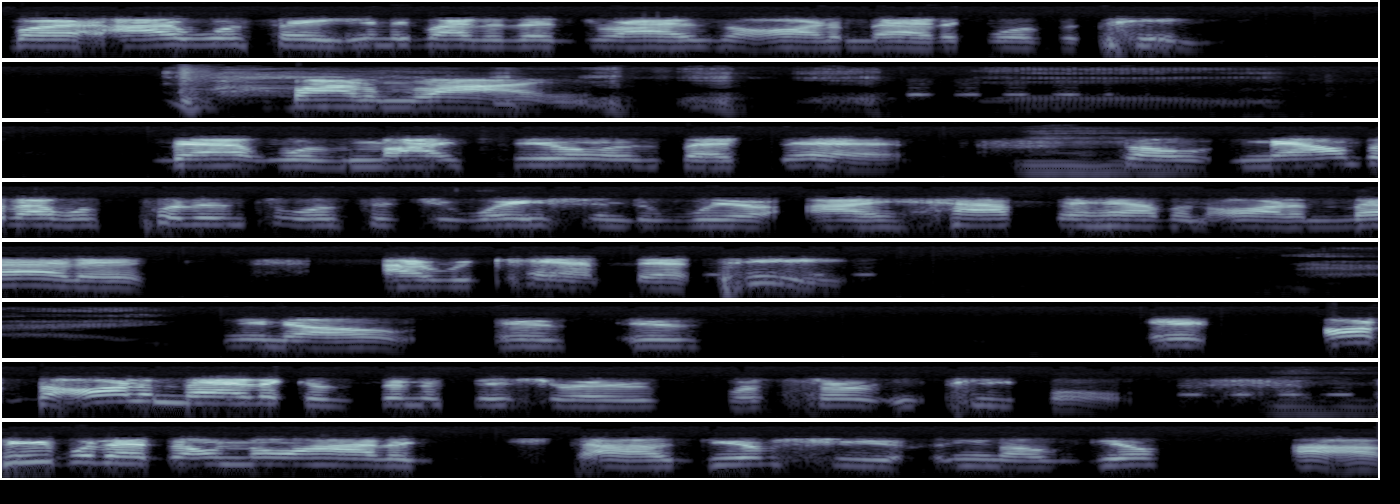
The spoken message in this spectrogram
but I would say anybody that drives an automatic was a T. Bottom line. That was my feelings back then. Mhm. So now that I was put into a situation to where I have to have an automatic, I recant that T. You know, is is it the automatic is beneficiary for certain people. Mhm. People that don't know how to uh, give shi you know, give uh,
